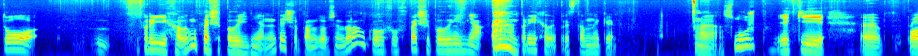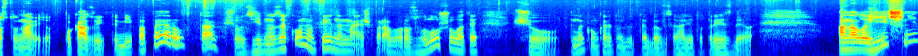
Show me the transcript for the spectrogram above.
То приїхали ну, в першій половині дня, не те, що там зовсім до ранку, в першій половині дня приїхали представники служб, які е, просто навіть от показують тобі паперу, так, що згідно закону ти не маєш права розголошувати, що ми конкретно до тебе взагалі-то приїздили. Аналогічні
